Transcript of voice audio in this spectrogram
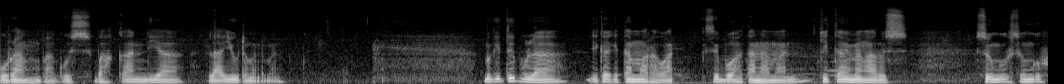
kurang bagus, bahkan dia layu, teman-teman. Begitu pula jika kita merawat sebuah tanaman, kita memang harus sungguh-sungguh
